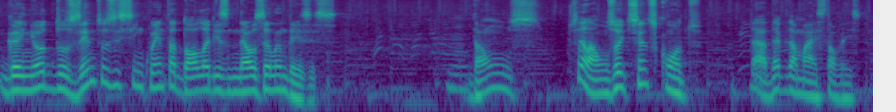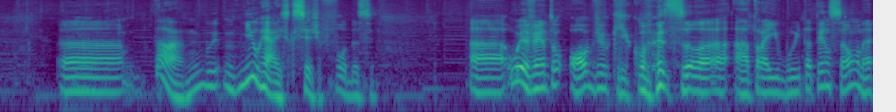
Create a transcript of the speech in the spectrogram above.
ganhou 250 dólares neozelandeses. Hum. Dá uns, sei lá, uns 800 contos. Tá, deve dar mais, talvez. Uh, tá, mil reais que seja, foda-se. Uh, o evento, óbvio que começou a, a, atrair muita atenção, né?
